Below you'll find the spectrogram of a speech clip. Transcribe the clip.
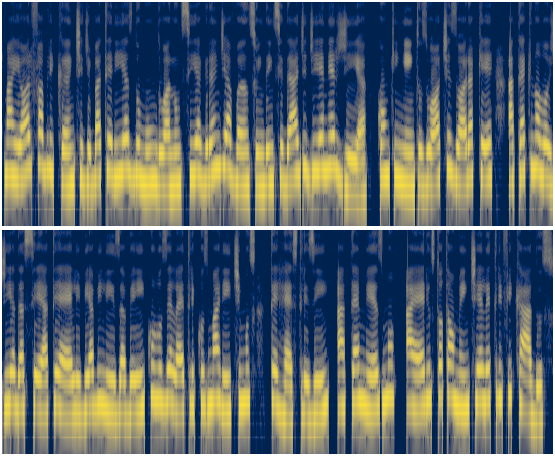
Maior fabricante de baterias do mundo anuncia grande avanço em densidade de energia, com 500 watts-hora que, a tecnologia da CATL viabiliza veículos elétricos marítimos, terrestres e, até mesmo, aéreos totalmente eletrificados.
